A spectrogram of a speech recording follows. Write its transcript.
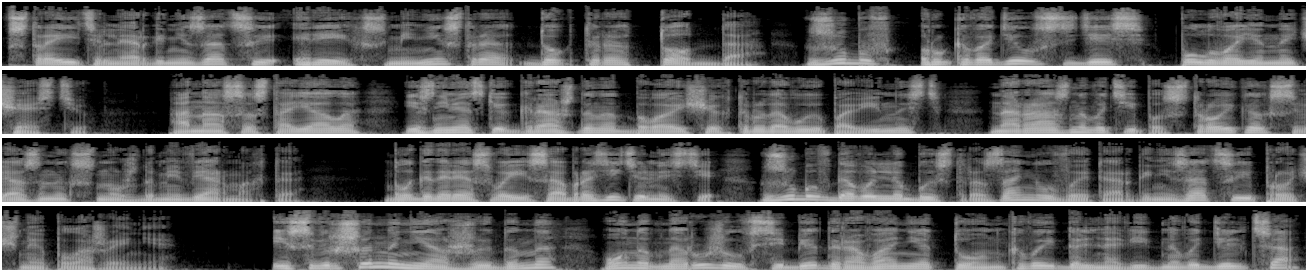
в строительной организации рейхсминистра доктора Тодда. Зубов руководил здесь полувоенной частью. Она состояла из немецких граждан, отбывающих трудовую повинность на разного типа стройках, связанных с нуждами вермахта. Благодаря своей сообразительности Зубов довольно быстро занял в этой организации прочное положение. И совершенно неожиданно он обнаружил в себе дарование тонкого и дальновидного дельца.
